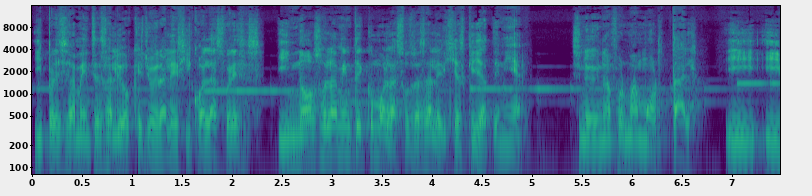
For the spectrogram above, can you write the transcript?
y precisamente salió que yo era alérgico a las fresas. Y no solamente como las otras alergias que ya tenía, sino de una forma mortal. Y,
